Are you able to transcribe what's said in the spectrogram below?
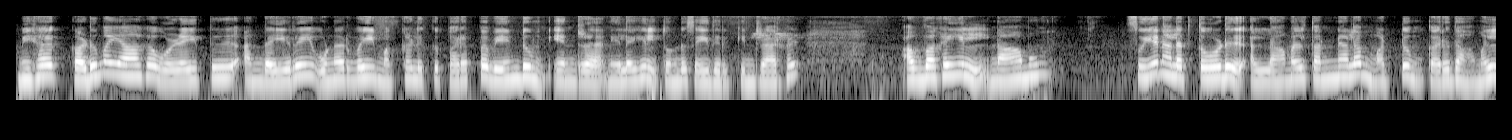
மிக கடுமையாக உழைத்து அந்த இறை உணர்வை மக்களுக்கு பரப்ப வேண்டும் என்ற நிலையில் தொண்டு செய்திருக்கின்றார்கள். அவ்வகையில் நாமும் சுயநலத்தோடு அல்லாமல் தன்னலம் மட்டும் கருதாமல்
